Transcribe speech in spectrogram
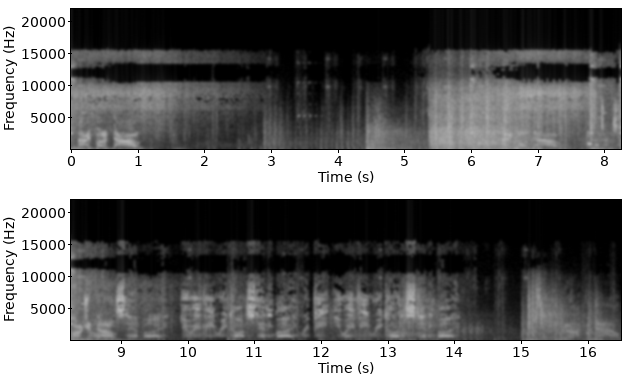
Sniper down! Tango down! Target down. standby. UAV recon standing by. Repeat, UAV recon is standing by. Sniper down!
